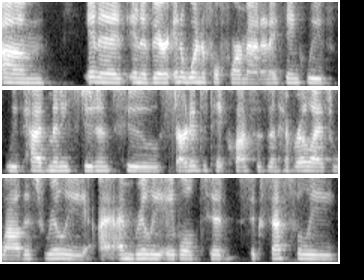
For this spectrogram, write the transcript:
Um, in a in a very in a wonderful format. And i think we've we've had many students who started to take classes and have realized wow this really I, am really able to successfully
